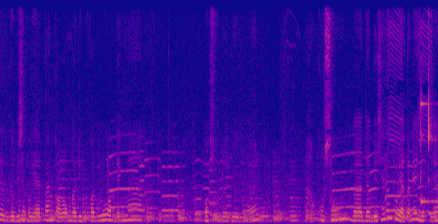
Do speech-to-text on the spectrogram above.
nggak nggak bisa kelihatan kalau nggak dibuka dulu hordengnya gitu. Pas udah dilihat nah, kosong nggak ada. Biasanya kan kelihatannya joknya.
